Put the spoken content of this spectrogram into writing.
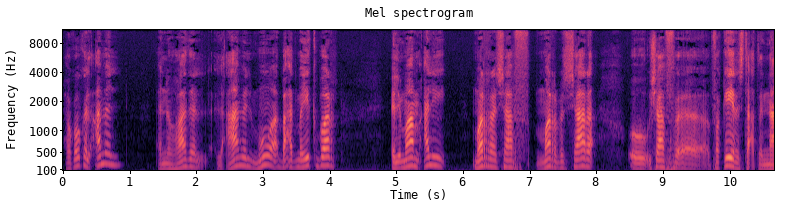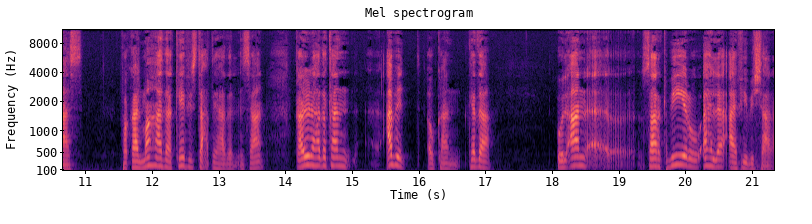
حقوق العمل. أنه هذا العامل مو بعد ما يكبر الإمام علي مرة شاف مر بالشارع وشاف آه، فقير استعطي الناس. فقال ما هذا؟ كيف يستعطي هذا الإنسان؟ قالوا له هذا كان عبد أو كان كذا والآن آه، صار كبير وأهله عايفين بالشارع.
